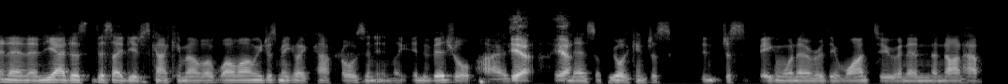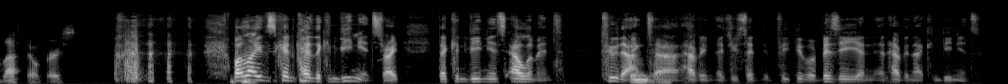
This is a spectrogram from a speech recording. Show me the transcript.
and then and yeah, just this idea just kind of came out. of Like, well, why don't we just make like kind of frozen in like individual pies? Yeah, yeah. And then so people can just just bake them whenever they want to, and then not have leftovers. well, like it's kind of the convenience, right? The convenience element to that, uh, having, as you said, people are busy and, and having that convenience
